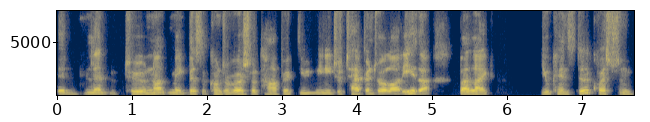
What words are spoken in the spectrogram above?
it led to not make this a controversial topic we need to tap into a lot either. But like you can still question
